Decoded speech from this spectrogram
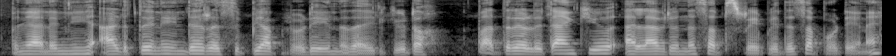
അപ്പം ഞാനിനി അടുത്ത് തന്നെ ഇതിന്റെ റെസിപ്പി അപ്ലോഡ് ചെയ്യുന്നതായിരിക്കും കേട്ടോ. അപ്പോൾ അത്രയേ ഉള്ളൂ. Thank you. എല്ലാവരും ഒന്ന് സബ്സ്ക്രൈബ് ചെയ്ത് സപ്പോർട്ട് ചെയ്യണേ.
